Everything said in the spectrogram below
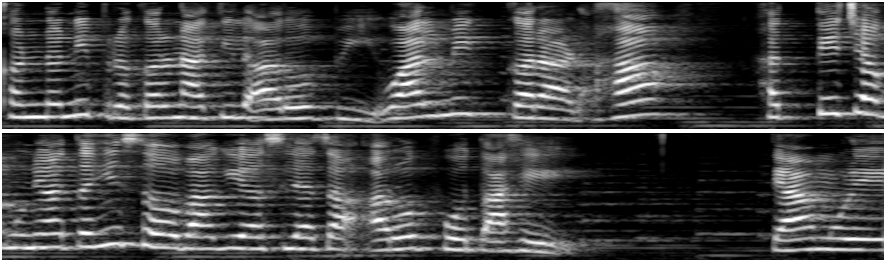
खंडणी प्रकरणातील आरोपी वाल्मिक कराड हा हत्येच्या गुन्ह्यातही सहभागी असल्याचा आरोप होत आहे. त्यामुळे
